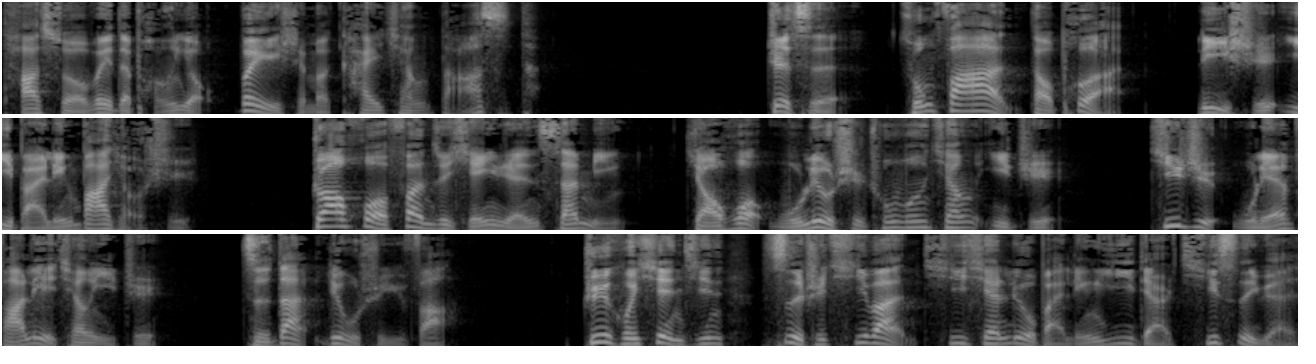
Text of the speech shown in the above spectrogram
他所谓的朋友为什么开枪打死他。至此，从发案到破案，历时一百零八小时，抓获犯罪嫌疑人三名，缴获五六式冲锋枪一支，机制五连发猎枪一支。子弹六十余发，追回现金四十七万七千六百零一点七四元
